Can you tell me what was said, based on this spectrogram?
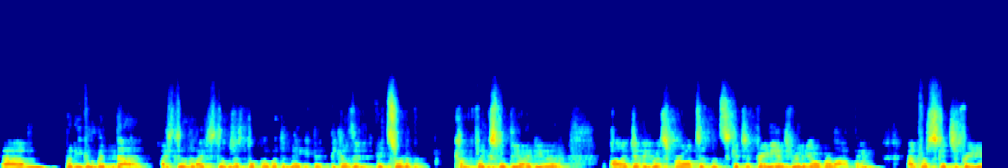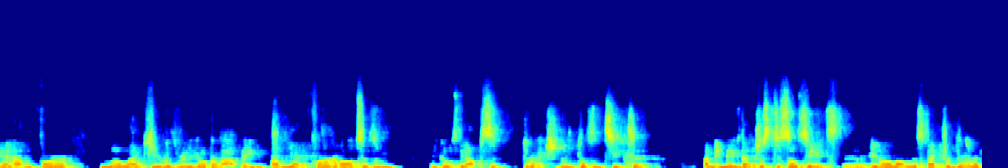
Um, but even with that, I still I still just don't know what to make of it because it, it sort of conflicts with the idea that polygenic risk for autism and schizophrenia is really overlapping, and for schizophrenia and for low IQ is really overlapping, and yet for autism it goes the opposite direction and it doesn't seem to. I mean, maybe that just dissociates, uh, you know, along the spectrum there. But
